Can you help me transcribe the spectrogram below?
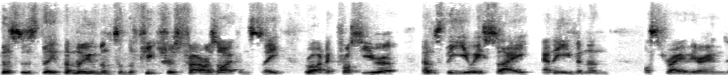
This is the, the movement of the future, as far as I can see, right across Europe, into the USA, and even in Australia and,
